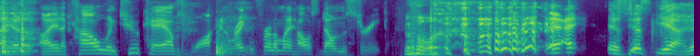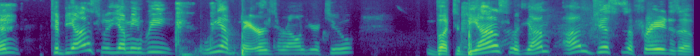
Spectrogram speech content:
I had a I had a cow and two calves walking right in front of my house down the street. I- I- it's just yeah, and then to be honest with you, I mean we we have bears around here too, but to be honest with you, I'm I'm just as afraid as a,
